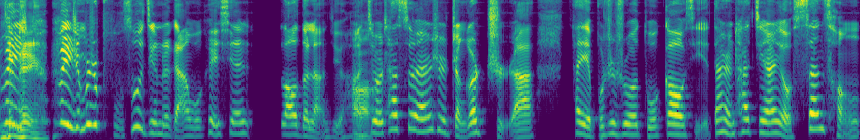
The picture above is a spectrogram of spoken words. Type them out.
为为什么是朴素精致感？我可以先唠叨两句哈，啊。就是它虽然是整个纸啊，它也不是说多高级，但是它竟然有三层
